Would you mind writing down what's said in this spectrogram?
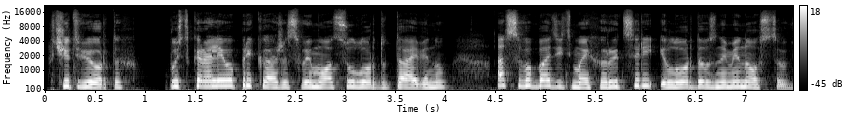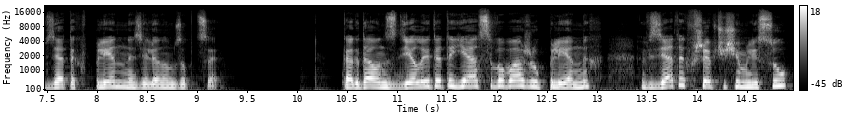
В-четвертых, пусть королева прикажет своему отцу лорду Тайвину освободить моих рыцарей и лордов-знаменосцев, взятых в плен на Зеленом Зубце. Когда он сделает это, я освобожу пленных, взятых в шепчущем лесу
